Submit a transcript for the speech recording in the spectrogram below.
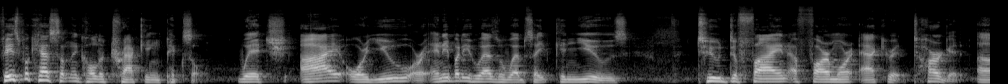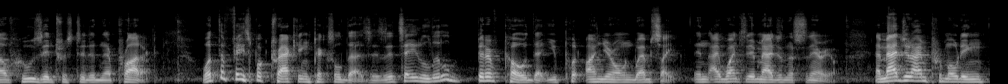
Facebook has something called a tracking pixel, which I or you or anybody who has a website can use to define a far more accurate target of who's interested in their product. What the Facebook tracking pixel does is it's a little bit of code that you put on your own website. And I want you to imagine this scenario. Imagine I'm promoting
